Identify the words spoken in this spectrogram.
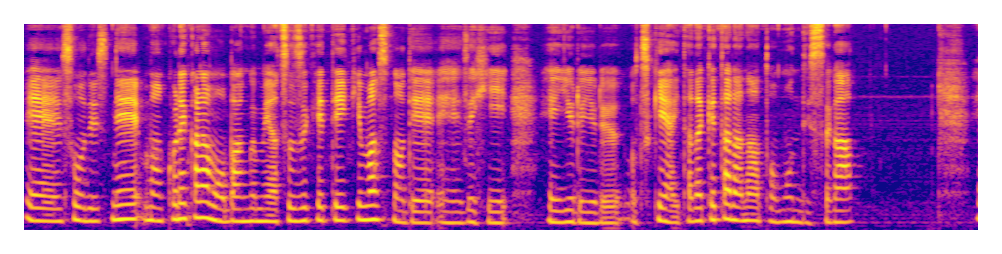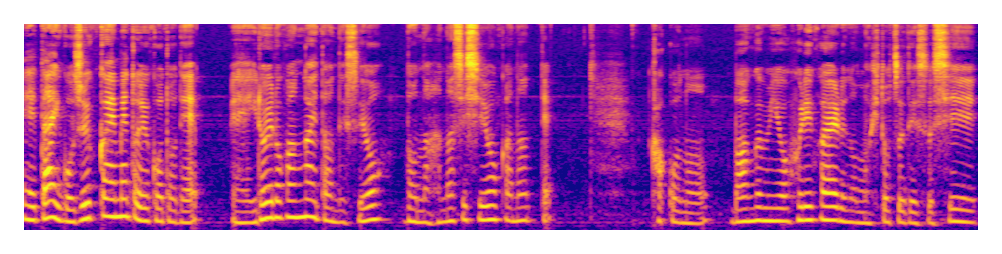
えーそうですね、まあ、これからも番組は続けていきますので、えーぜひ、えーゆるゆるお付き合いいただけたらなと思うんですが、えー第50回目ということで、えーいろいろ考えたんですよ。どんな話しようかなって。過去の番組を振り返るのも一つですし、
